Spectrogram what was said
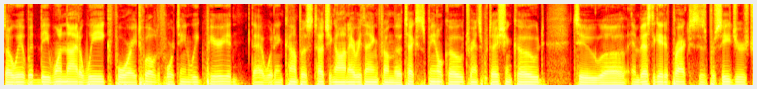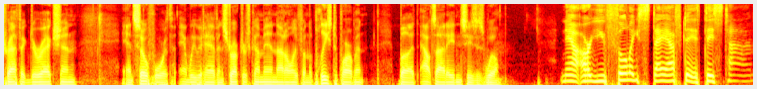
So it would be one night a week for a 12 to 14 week period that would encompass touching on everything from the Texas Penal Code, Transportation Code, to uh, investigative practices, procedures, traffic direction, and so forth. And we would have instructors come in not only from the police department, but outside agencies as well. Now, are you fully staffed at this time?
